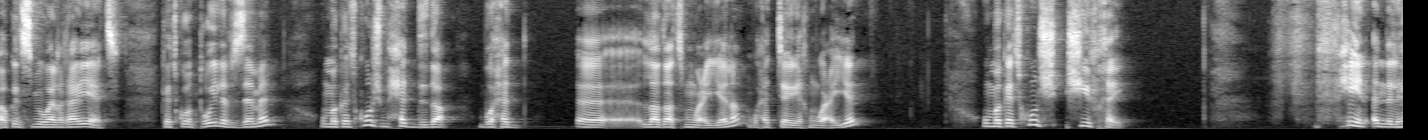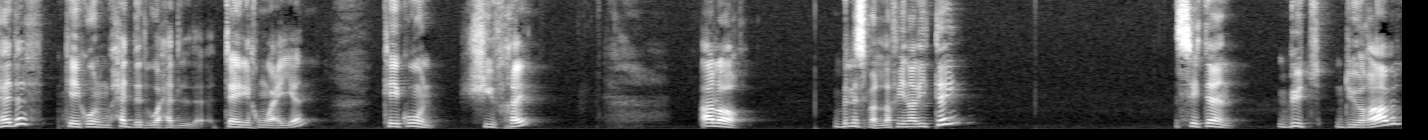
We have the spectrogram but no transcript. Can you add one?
أو كنسميوها الغايات كتكون طويلة في الزمن وما كتكونش محددة بواحد آه لا دات معينة بواحد التاريخ معين وما كتكونش شيفخي في حين أن الهدف كيكون محدد بواحد التاريخ معين كيكون شيفخي الوغ بالنسبة لا فيناليتي سي ان but durable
